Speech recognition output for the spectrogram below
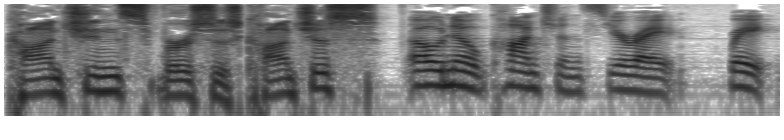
Conscience versus conscious. Oh no, conscience. You're right. Wait.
